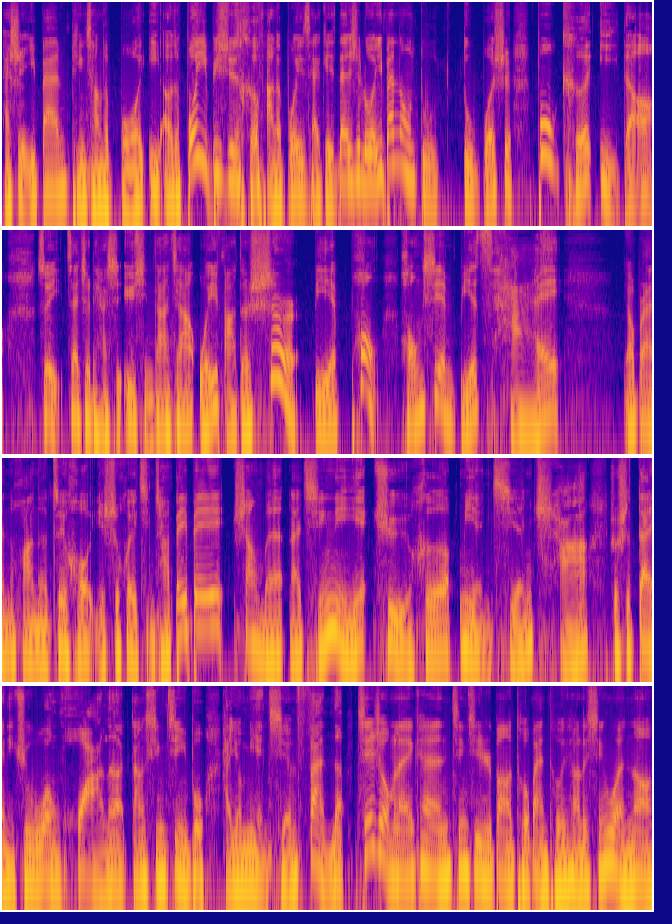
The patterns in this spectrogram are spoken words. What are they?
还是一般平常的博弈哦，博弈必须是合法的博弈才可以。但是如果一般那种赌赌博是不可以的哦，所以在这里还是预请大家，违法的事儿别碰，红线别踩。要不然的话呢，最后也是会警察杯杯上门来请你去喝免钱茶，就是带你去问话了。当心进一步还有免钱饭呢。接着我们来看《经济日报》头版头条的新闻呢。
